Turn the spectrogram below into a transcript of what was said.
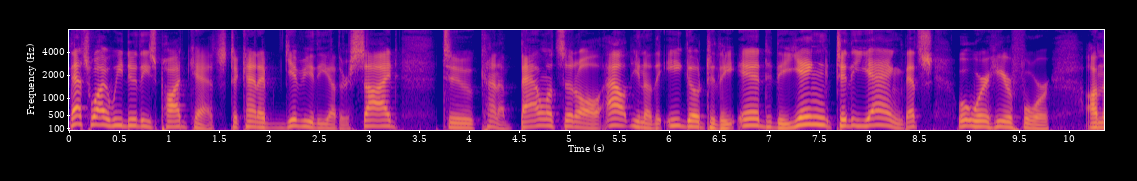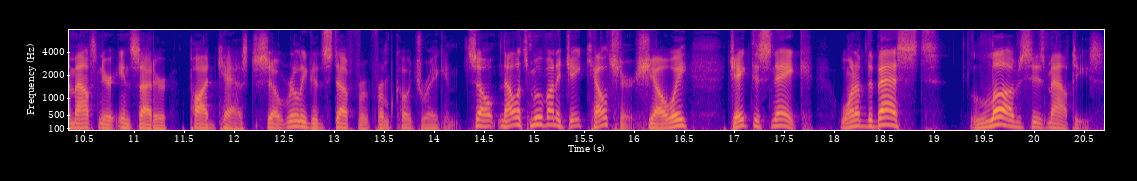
That's why we do these podcasts to kind of give you the other side, to kind of balance it all out. You know, the ego to the id, the yin to the yang. That's what we're here for on the Mountaineer Insider podcast. So, really good stuff from, from Coach Reagan. So, now let's move on to Jake Kelchner, shall we? Jake the Snake, one of the best, loves his Mounties.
